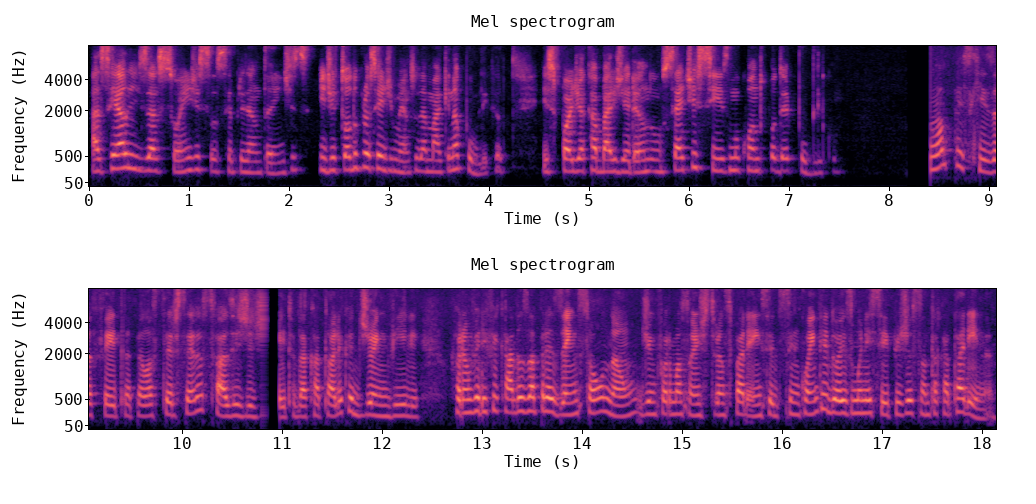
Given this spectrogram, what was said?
às realizações de seus representantes e de todo o procedimento da máquina pública. Isso pode acabar gerando um ceticismo quanto ao poder público. Uma pesquisa feita pelas terceiras fases de direito da Católica de Joinville, foram verificadas a presença ou não de informações de transparência de 52 municípios de Santa Catarina.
